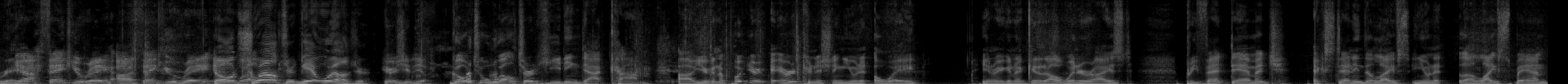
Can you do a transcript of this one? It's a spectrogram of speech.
Ray. Yeah, thank you, Ray. Uh, thank you, Ray. Don't swelter, get welter. Here's your deal. Go to welterheating.com. Uh, you're going to put your air conditioning unit away. You know, you're going to get it all winterized, prevent damage, extending the life unit uh, lifespan,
